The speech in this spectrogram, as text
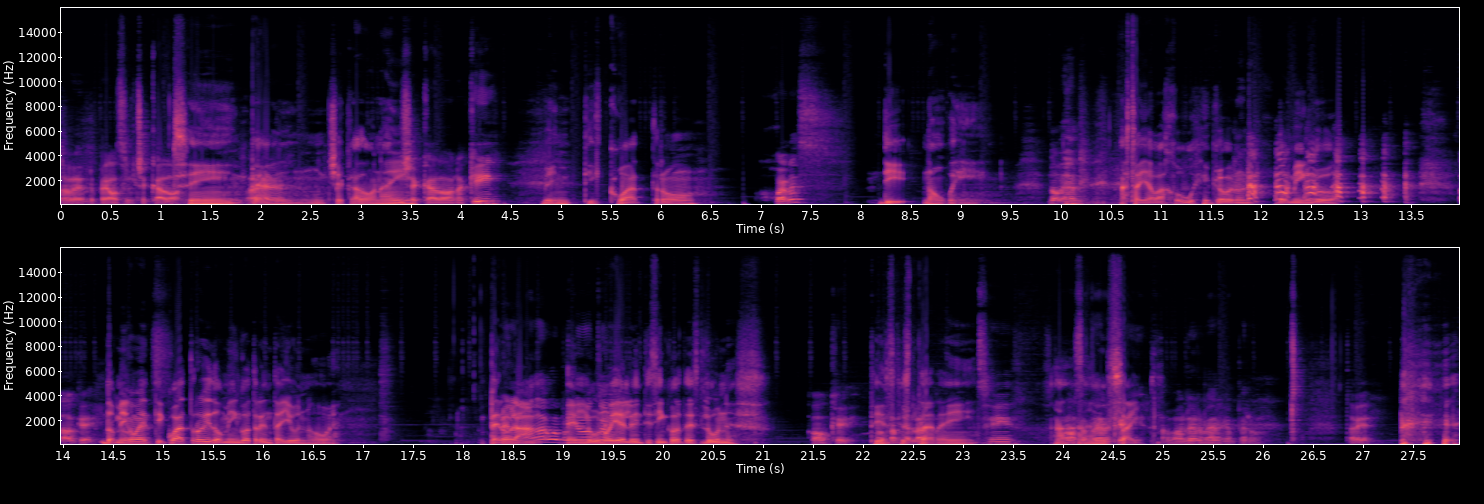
A ver, le pegamos el checadón. Sí, ver. un checadón ahí. Checadón aquí. 24. ¿Jueves? Di... No, güey. No, Hasta allá abajo, güey, cabrón. Domingo. ok. Domingo Lunes. 24 y domingo 31, güey. Pero Pelada, güey, ¿por qué el, el no 1 te- y el 25 es lunes. Ok. Tienes no que tan estar ahí. Sí. Vamos Ajá, a tener en que ir. A valer verga, pero. Está bien.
